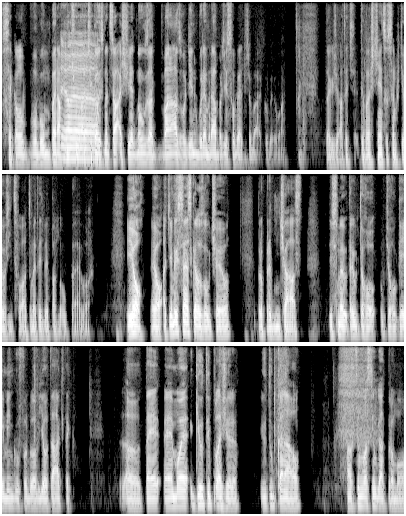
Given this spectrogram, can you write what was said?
sekalo v obou úplně na píču a čekali jsme třeba až jednou za 12 hodin budeme hrát proti sobě třeba, jakoby, vole. Takže a teď, ty ještě něco jsem chtěl říct, vole, a to mi teď vypadlo úplně, vole. Jo, jo, a tím bych se dneska rozloučil pro první část. Když jsme tady u toho, u toho gamingu fotbalového tak, tak uh, to je, je moje guilty pleasure, YouTube kanál. A chci mu vlastně udělat promo.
